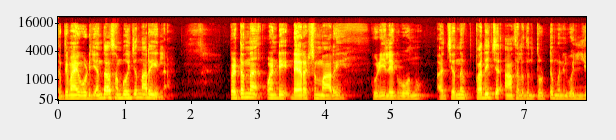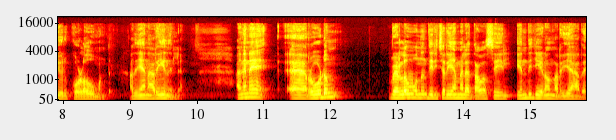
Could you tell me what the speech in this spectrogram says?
കൃത്യമായി ഓടിച്ചു എന്താ സംഭവിച്ചതെന്ന് അറിയില്ല. പെട്ടെന്ന് വണ്ടി ഡയറക്ഷൻ മാറി കുഴിയിലേക്ക് പോകുന്നു. അത് ചെന്ന് പതിച്ച ആ സ്ഥലത്തിന് തൊട്ട് മുന്നിൽ വലിയൊരു കുളവുമുണ്ട്. അത് ഞാൻ അറിയുന്നില്ല. അങ്ങനെ റോഡും വെള്ളവും ഒന്നും തിരിച്ചറിയാൻ മേലാത്ത അവസ്ഥയിൽ എന്ത് ചെയ്യണമെന്നറിയാതെ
